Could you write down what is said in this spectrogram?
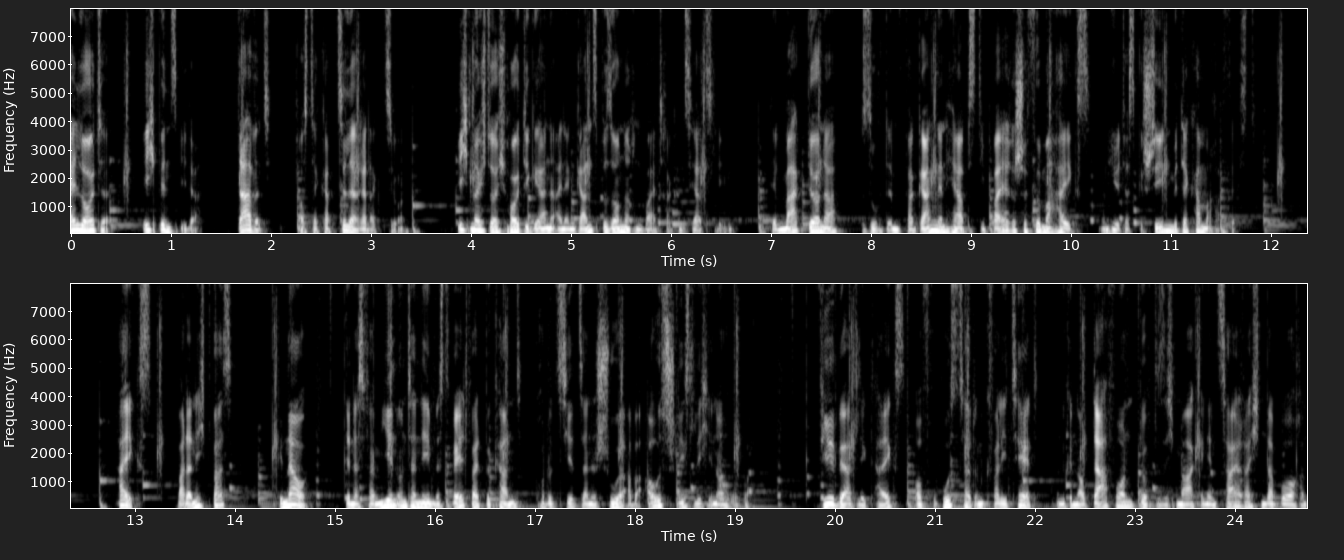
Hi Leute, ich bin's wieder, David aus der Capzilla-Redaktion. Ich möchte euch heute gerne einen ganz besonderen Beitrag ans Herz legen. Denn Marc Dörner besuchte im vergangenen Herbst die bayerische Firma Hikes und hielt das Geschehen mit der Kamera fest. Hikes, war da nicht was? Genau, denn das Familienunternehmen ist weltweit bekannt, produziert seine Schuhe aber ausschließlich in Europa. Viel Wert legt Hikes auf Robustheit und Qualität und genau davon durfte sich Marc in den zahlreichen Laboren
